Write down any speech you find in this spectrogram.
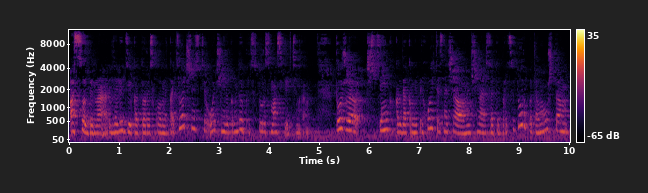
особенно для людей, которые склонны к отечности, очень рекомендую процедуру с масс-лифтингом. Тоже частенько, когда ко мне приходят, я сначала начинаю с этой процедуры, потому что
